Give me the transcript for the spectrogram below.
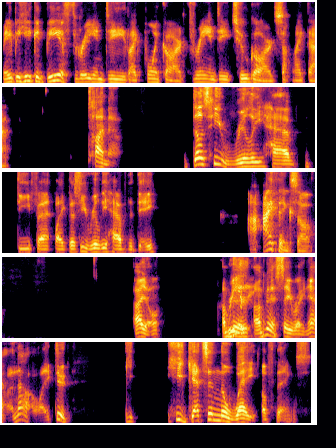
Maybe he could be a three and D like point guard, three and D two guard, something like that. timeout. Does he really have defense? Like, does he really have the D? I, I think so. I don't. I'm Really? gonna I'm gonna say right now, no, like, dude, he he gets in the way of things.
